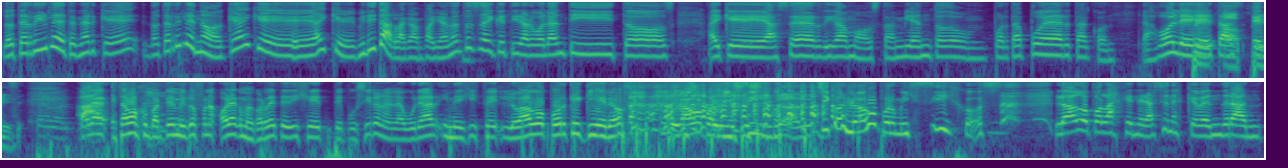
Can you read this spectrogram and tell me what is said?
lo terrible de tener que, lo terrible no, que hay que, hay que militar la campaña, ¿no? Entonces hay que tirar volantitos, hay que hacer, digamos, también todo un puerta a puerta con las boletas. P.A.P.. etc. Ahora estamos compartiendo el micrófono. Ahora que me acordé, te dije, te pusieron a laburar y me dijiste, lo hago porque quiero. Lo hago por mis hijos. Chicos, lo hago por mis hijos. lo hago por las generaciones que vendrán.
